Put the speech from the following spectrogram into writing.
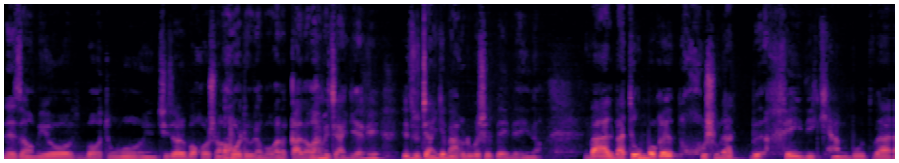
نظامی و باتوم و این چیزها رو با خودشون آورده بودن به عنوان قدم جنگی یعنی یه تو جنگ مغلوبه شد بین اینا. و البته اون موقع خشونت خیلی کم بود و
